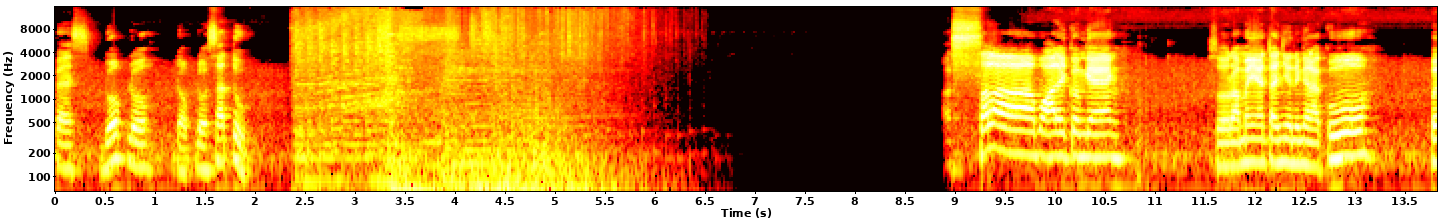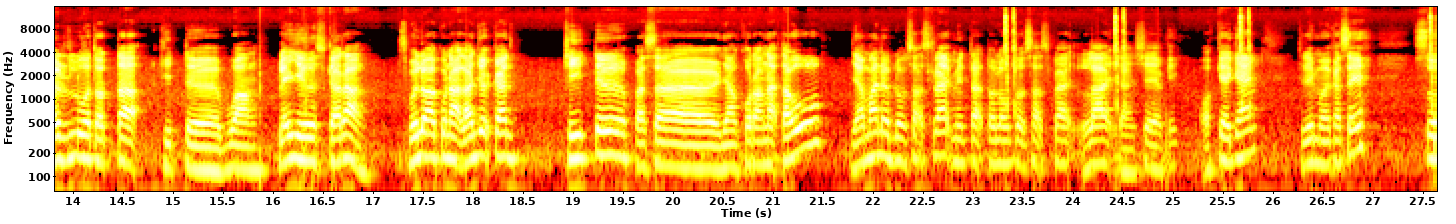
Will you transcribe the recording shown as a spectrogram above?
PES 2021. Assalamualaikum gang. So ramai yang tanya dengan aku perlu atau tak kita buang player sekarang. Sebelum aku nak lanjutkan cerita pasal yang korang nak tahu, yang mana belum subscribe minta tolong untuk subscribe, like dan share okey. Okey gang. Terima kasih. So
